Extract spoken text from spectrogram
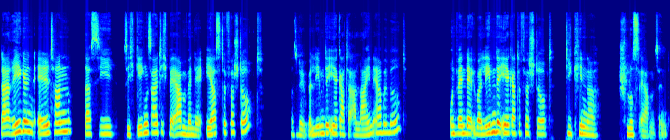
Da regeln Eltern, dass sie sich gegenseitig beerben, wenn der Erste verstirbt, also der überlebende Ehegatte Alleinerbe wird, und wenn der überlebende Ehegatte verstirbt, die Kinder Schlusserben sind.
